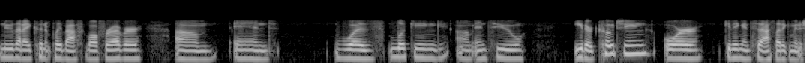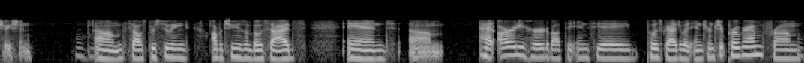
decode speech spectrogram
knew that I couldn't play basketball forever, um, and was looking um, into either coaching or getting into athletic administration. Mm-hmm. Um, so I was pursuing opportunities on both sides, and um, had already heard about the NCAA postgraduate internship program from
